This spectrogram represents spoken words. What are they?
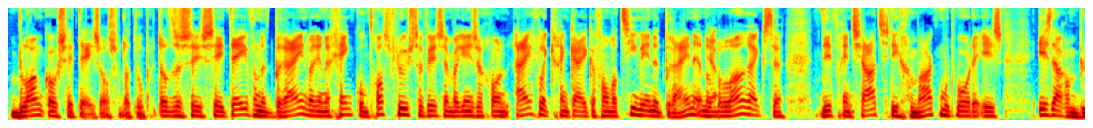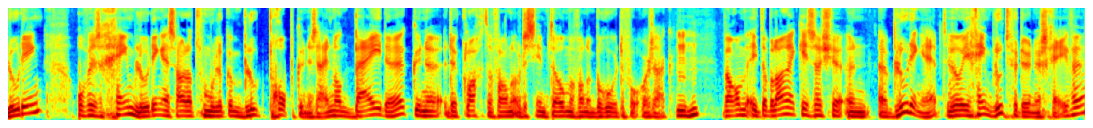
blanco CT, zoals we dat noemen. Dat is een CT van het brein waarin er geen contrastvloeistof is. En waarin ze gewoon eigenlijk gaan kijken van wat zien we in het brein. En de Ja. belangrijkste differentiatie die gemaakt moet worden is... is daar een bloeding of is er geen bloeding? En zou dat vermoedelijk een bloedprop kunnen zijn? Want beide kunnen de klachten van of de symptomen van een beroerte veroorzaken. Waarom het belangrijk is als je een eh, bloeding hebt, wil je geen bloedverdunners geven,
